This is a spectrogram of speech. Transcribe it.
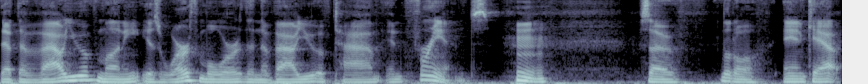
that the value of money is worth more than the value of time and friends. Hmm. So, little ANCAP.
